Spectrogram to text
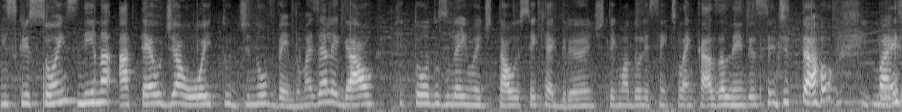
Inscrições, Nina, até o dia 8 de novembro. Mas é legal que todos leiam o edital. Eu sei que é grande, tem um adolescente lá em casa lendo esse edital, mas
